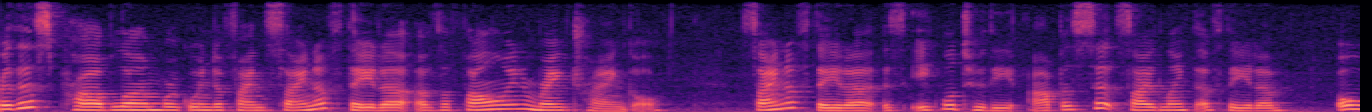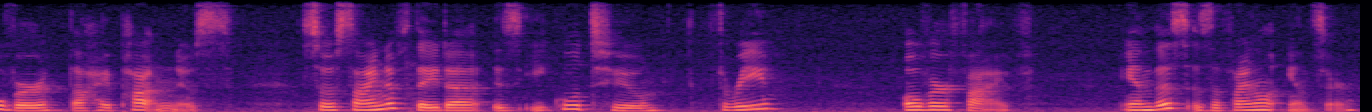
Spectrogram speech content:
For this problem, we're going to find sine of theta of the following right triangle. Sine of theta is equal to the opposite side length of theta over the hypotenuse. So sine of theta is equal to 3 over 5. And this is the final answer.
